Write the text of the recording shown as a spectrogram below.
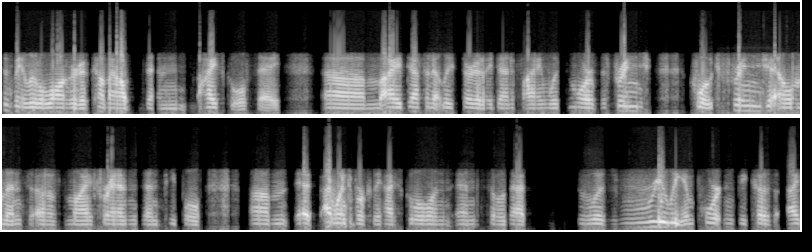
took me a little longer to come out than high school, say, um, I definitely started identifying with more of the fringe, quote, fringe element of my friends and people. Um, at, I went to Berkeley High School, and, and so that was really important because I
